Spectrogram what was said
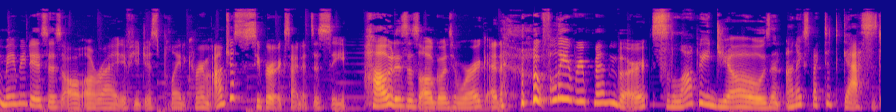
maybe this is all all right if you just play the career mode i'm just super excited to see how this is all going to work and hopefully remember Sloppy Joe's, an unexpected guest.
